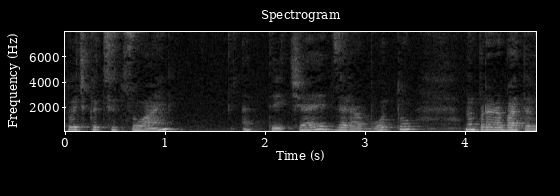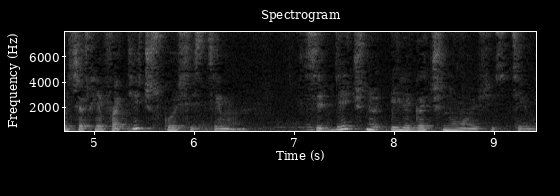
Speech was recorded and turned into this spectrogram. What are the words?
Точка Цицуань отвечает за работу. Мы прорабатываем сейчас лимфатическую систему, сердечную и легочную систему.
